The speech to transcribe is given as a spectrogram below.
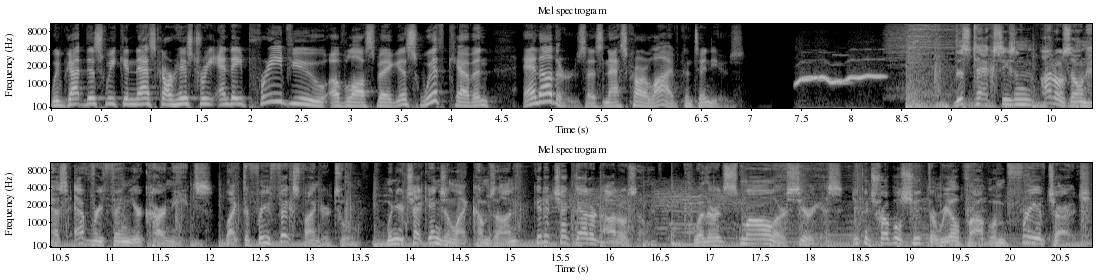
we've got This Week in NASCAR History and a preview of Las Vegas with Kevin and others as NASCAR Live continues. This tax season, AutoZone has everything your car needs, like the free Fix Finder tool. When your check engine light comes on, get it checked out at AutoZone. Whether it's small or serious, you can troubleshoot the real problem free of charge,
